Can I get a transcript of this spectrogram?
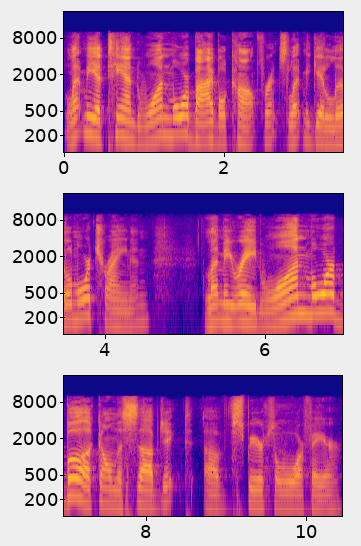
Let me attend one more Bible conference. Let me get a little more training. Let me read one more book on the subject of spiritual warfare.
